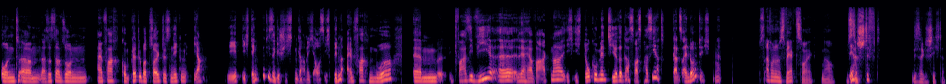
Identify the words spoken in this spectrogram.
Und ähm, das ist dann so ein einfach komplett überzeugtes Nicken. Ja, nee, ich denke mir diese Geschichten gar nicht aus. Ich bin einfach nur ähm, quasi wie äh, der Herr Wagner. Ich, ich dokumentiere das, was passiert. Ganz eindeutig. Das ist einfach nur das Werkzeug, genau. Das ist Ja. der Stift dieser Geschichte.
